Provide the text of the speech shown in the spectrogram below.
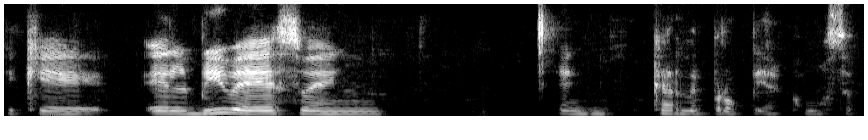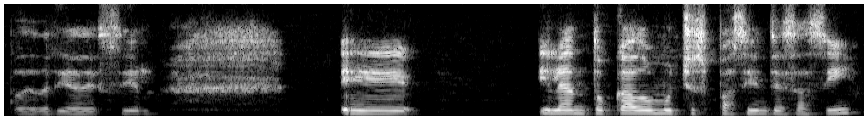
y que él vive eso en, carne propia, como se podría decir. Eh, y le han tocado muchos pacientes así.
